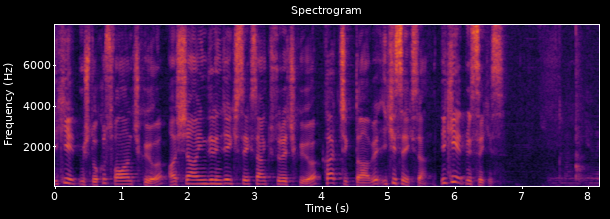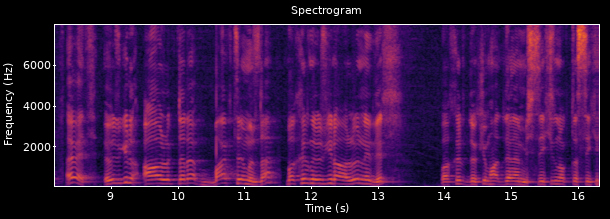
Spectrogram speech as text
2.79 falan çıkıyor. Aşağı indirince 2.80 küsüre çıkıyor. Kaç çıktı abi? 2.80. 2.78. Evet, özgül ağırlıklara baktığımızda bakırın özgül ağırlığı nedir? Bakır döküm haddelenmiş 8.8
